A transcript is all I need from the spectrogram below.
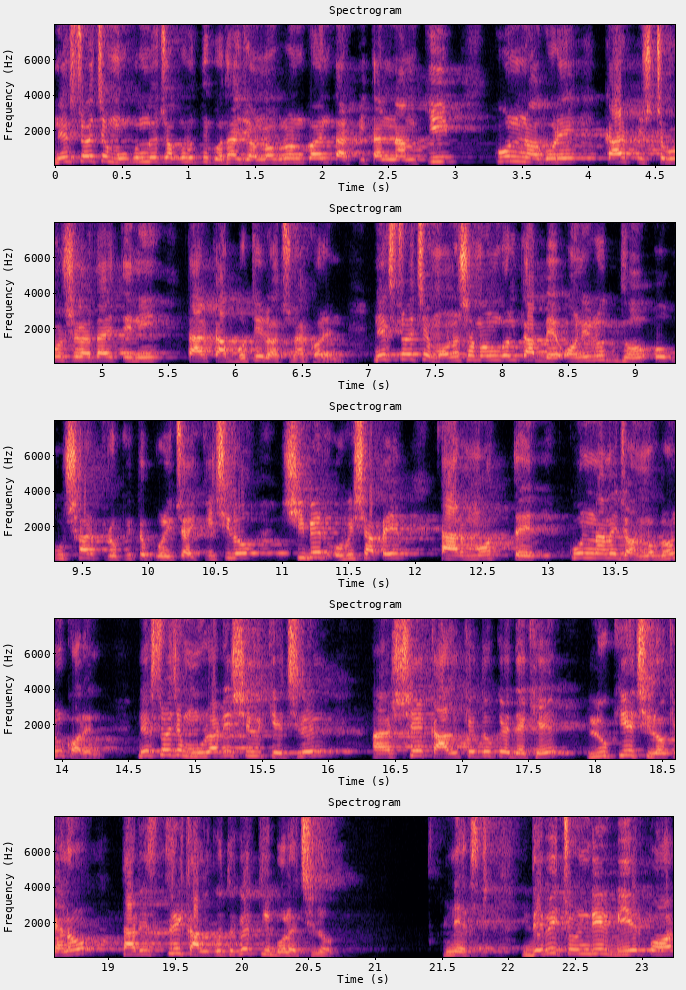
নেক্সট রয়েছে মুকুন্দ চক্রবর্তী কোথায় জন্মগ্রহণ করেন তার পিতার নাম কি কোন নগরে কার পৃষ্ঠপোষকতায় তিনি তার কাব্যটি রচনা করেন। নেক্সট রয়েছে মনসামঙ্গল কাব্যে অনিরুদ্ধ ও উষার প্রকৃত পরিচয় কি ছিল শিবের অভিশাপে তার মত্তে কোন নামে জন্মগ্রহণ করেন। নেক্সট রয়েছে মুরারি শীল কে ছিলেন সে কালকেতুকে দেখে লুকিয়েছিল কেন তার স্ত্রী কালকেতুকে কি বলেছিল। নেক্সট দেবী চণ্ডীর বিয়ের পর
